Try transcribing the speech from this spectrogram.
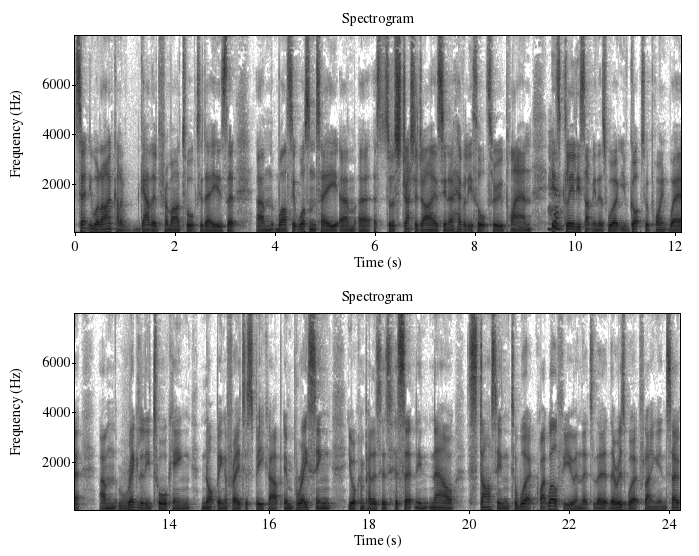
certainly, what I've kind of gathered from our talk today is that. Um, whilst it wasn't a, um, a, a, sort of strategized, you know, heavily thought through plan, it's clearly something that's worked. You've got to a point where um, regularly talking, not being afraid to speak up, embracing your competitors has certainly now starting to work quite well for you, and that there, there is work flowing in. So,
